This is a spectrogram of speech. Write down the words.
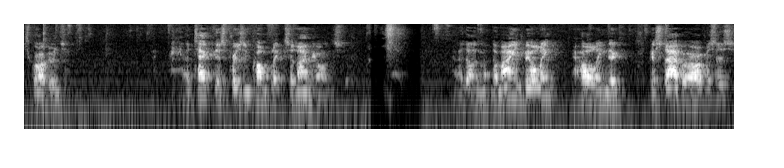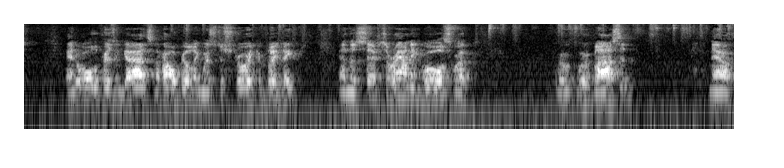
squadrons attacked this prison complex in Amiens. And the, the main building holding the Gestapo officers and all the prison guards, the whole building was destroyed completely and the surrounding walls were, were, were blasted. Now,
